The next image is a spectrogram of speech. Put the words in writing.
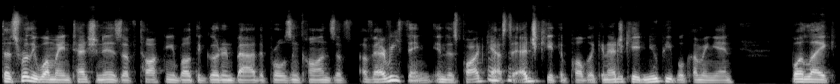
that's really what my intention is of talking about the good and bad, the pros and cons of of everything in this podcast mm-hmm. to educate the public and educate new people coming in. But like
